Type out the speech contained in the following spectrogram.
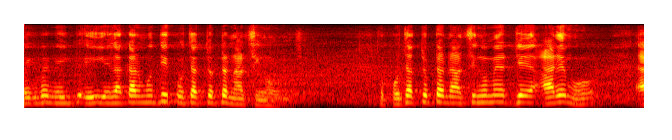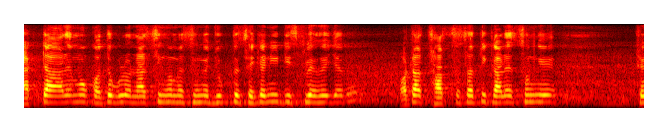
দেখবেন, এই এই এলাকার মধ্যেই পঁচাত্তরটা নার্সিংহোম আছে। তো পঁচাত্তরটা নার্সিংহোমের যে আরএমও একটা আরএমও কতগুলো নার্সিংহোমের সঙ্গে যুক্ত সেখানেই ডিসপ্লে হয়ে যাবে। হঠাৎ স্বাস্থ্যসাথী কার্ডের সঙ্গে সে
